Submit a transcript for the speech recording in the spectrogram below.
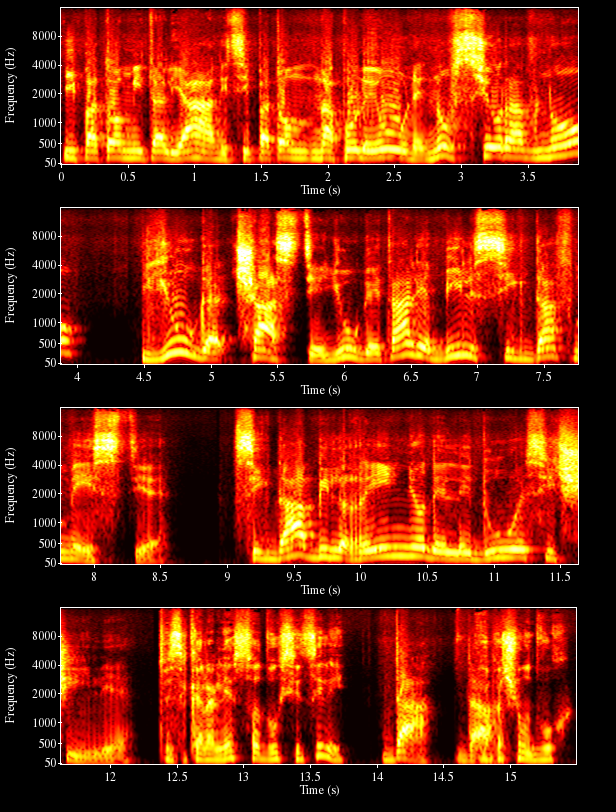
и потом итальянец, и потом Наполеоне, но все равно юга, части юга Италии был всегда вместе. Всегда был регно delle due Сицилии. То есть королевство двух Сицилий? Да, да. А почему двух?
